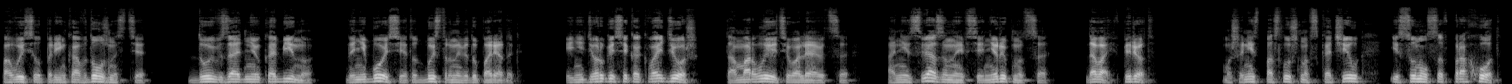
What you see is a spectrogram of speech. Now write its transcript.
повысил паренька в должности. Дуй в заднюю кабину. Да не бойся, я тут быстро наведу порядок. И не дергайся, как войдешь. Там орлы эти валяются. Они связанные все, не рыпнутся. Давай, вперед. Машинист послушно вскочил и сунулся в проход.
